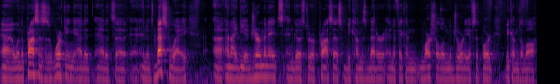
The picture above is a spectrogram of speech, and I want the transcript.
uh, when the process is working at it at its uh, in its best way, uh, an idea germinates and goes through a process, becomes better, and if it can marshal a majority of support, becomes a law.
